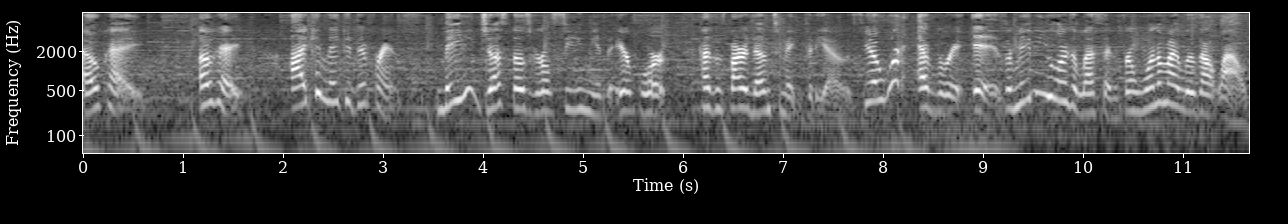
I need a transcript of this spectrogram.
okay okay I can make a difference. Maybe just those girls seeing me at the airport has inspired them to make videos. You know whatever it is. Or maybe you learned a lesson from one of my Liz Out Loud.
